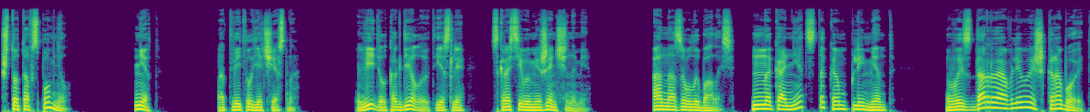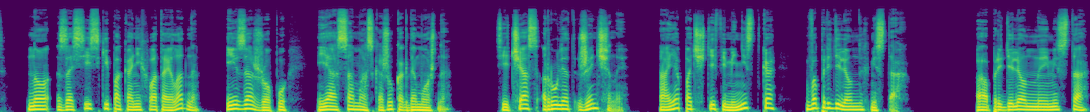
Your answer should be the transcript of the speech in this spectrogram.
Что-то вспомнил?» «Нет», — ответил я честно. «Видел, как делают, если с красивыми женщинами». Она заулыбалась. «Наконец-то комплимент. Выздоравливаешь, крабоид. Но за сиськи пока не хватай, ладно? И за жопу. Я сама скажу, когда можно. Сейчас рулят женщины, а я почти феминистка в определенных местах. «Определенные места»,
